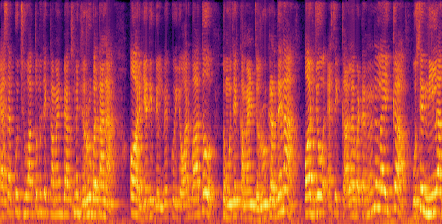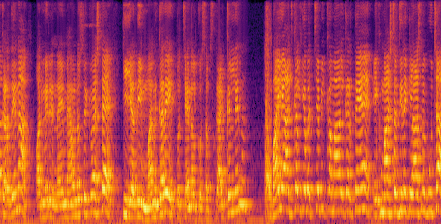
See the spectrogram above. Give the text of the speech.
ऐसा कुछ हुआ तो मुझे कमेंट बॉक्स में ज़रूर बताना। और यदि दिल में कोई और बात हो तो मुझे कमेंट ज़रूर कर देना। और जो ऐसे काला बटन है ना लाइक का, उसे नीला कर देना। और मेरे नए मेहमानों से रिक्वेस्ट है कि यदि मन करे तो चैनल को सब्सक्राइब कर लेना। भाई, आजकल के बच्चे भी कमाल करते हैं। एक मास्टर जी ने क्लास में पूछा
